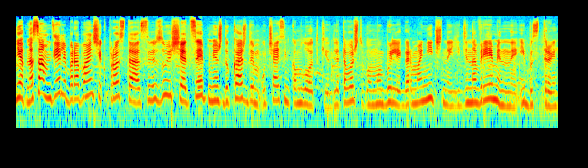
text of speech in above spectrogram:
Нет, на самом деле барабанщик просто связующая цепь между каждым участником лодки, для того, чтобы мы были гармоничны, единовременны и быстры.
